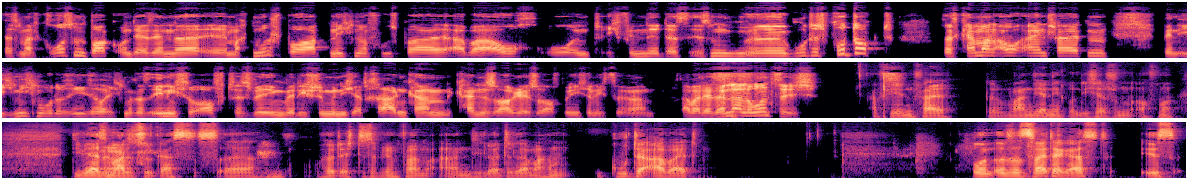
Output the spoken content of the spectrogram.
Das macht großen Bock und der Sender äh, macht nur Sport, nicht nur Fußball, aber auch und ich finde, das ist ein äh, gutes Produkt. Das kann man auch einschalten, wenn ich nicht moderiere. Ich mache das eh nicht so oft, deswegen, wer die Stimme nicht ertragen kann, keine Sorge, so oft bin ich ja nicht zu hören. Aber der Sender lohnt sich. Auf jeden Fall. Da waren Janik und ich ja schon auch mal diverse Male zu Gast. Das, äh, hört euch das auf jeden Fall mal an. Die Leute da machen gute Arbeit. Und unser zweiter Gast ist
